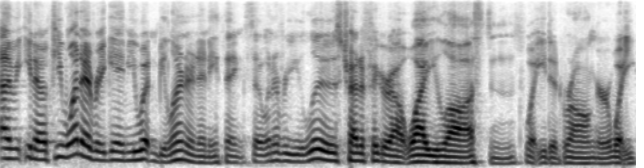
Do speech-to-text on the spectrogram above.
I mean, you know, if you won every game, you wouldn't be learning anything. So whenever you lose, try to figure out why you lost and what you did wrong, or what you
